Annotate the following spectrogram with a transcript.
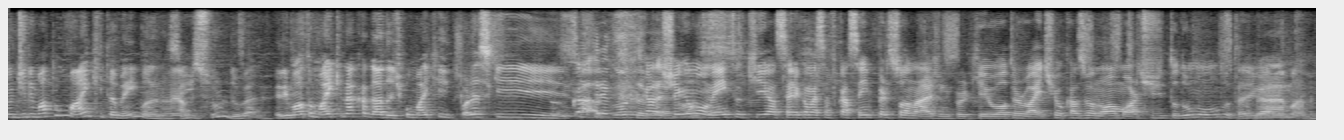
onde ele mata o Mike também, mano. É absurdo, velho. Ele mata o Mike na cagada. Tipo, o Mike parece que. Se entregou também. Cara, chega um Nossa. momento que a série começa a ficar sem personagem, porque o Walter White ocasionou a morte de todo mundo, tá ligado? É, mano.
